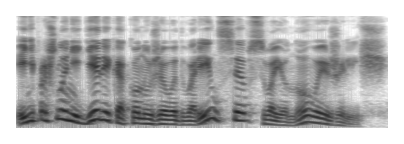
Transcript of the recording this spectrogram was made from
и не прошло недели, как он уже водворился в свое новое жилище.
